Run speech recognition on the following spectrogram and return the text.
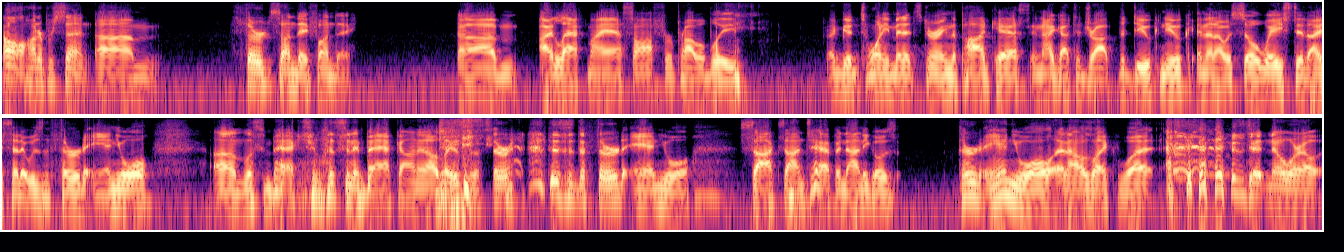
Oh, 100%. Um, third Sunday fun day. Um, I laughed my ass off for probably a good 20 minutes during the podcast, and I got to drop the Duke nuke, and then I was so wasted, I said it was the third annual. Um, listen back to listening back on it. I was like, this is the third. this is the third annual Socks on Tap, and Nani goes, third annual, and I was like, what? I just didn't know where else.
